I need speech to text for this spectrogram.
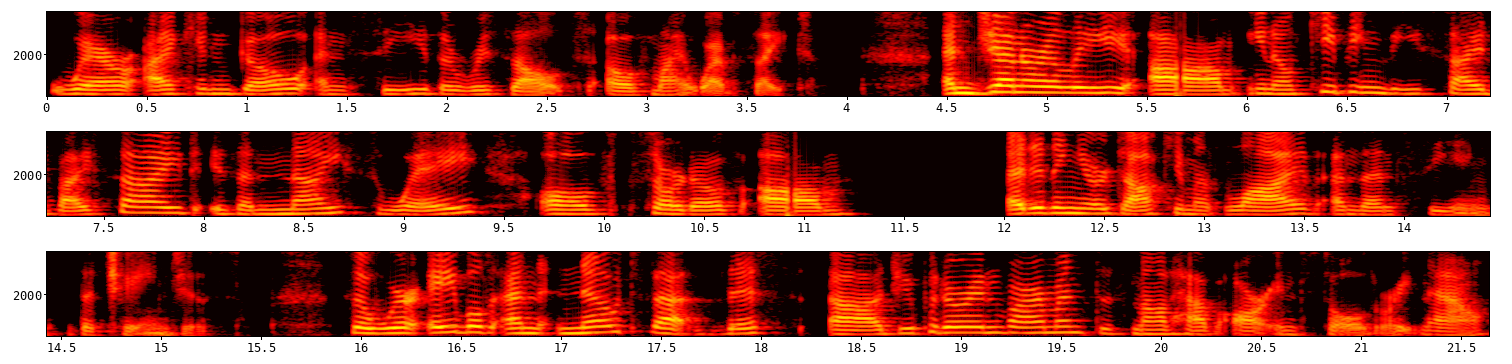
where I can go and see the results of my website. And generally, um, you know, keeping these side by side is a nice way of sort of um, editing your document live and then seeing the changes. So we're able to, and note that this uh, Jupyter environment does not have R installed right now.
